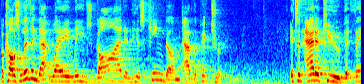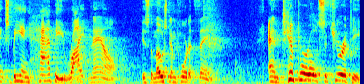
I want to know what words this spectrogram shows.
Because living that way leaves God and His kingdom out of the picture. It's an attitude that thinks being happy right now is the most important thing. And temporal security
